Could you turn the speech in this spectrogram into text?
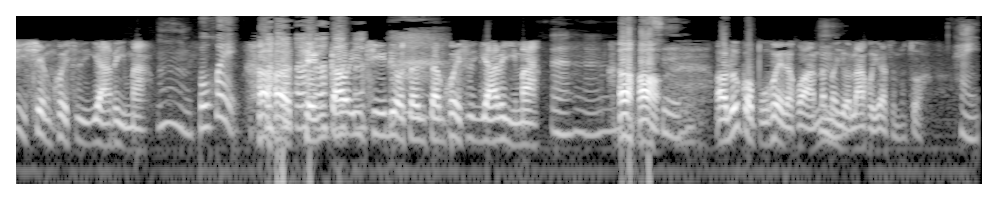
季线会是压力吗？嗯，不会，前高一七六三三会是压力吗？嗯哈哈哼，是，哦，如果不会的话，那么有拉回要怎么做？嘿，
